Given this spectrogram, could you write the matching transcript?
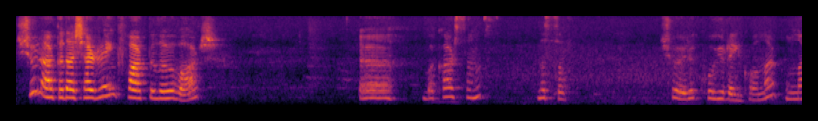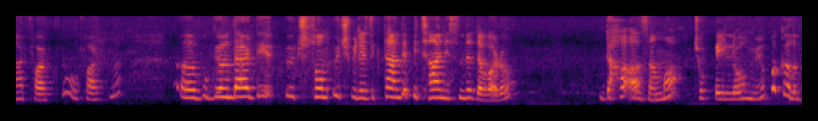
Şöyle arkadaşlar renk farklılığı var. Ee, bakarsanız nasıl? Şöyle koyu renk onlar. Bunlar farklı, o farklı. Ee, bu gönderdiği 3 son 3 bilezikten de bir tanesinde de var o. Daha az ama çok belli olmuyor. Bakalım.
